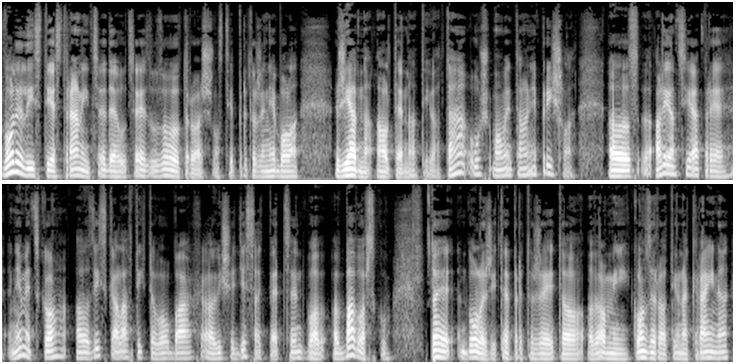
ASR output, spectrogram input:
Volili tie strany CDU, CSU z ohotrovačnosti, pretože nebola žiadna alternatíva. Tá už momentálne prišla. Aliancia pre Nemecko získala v týchto voľbách vyše 10% v Bavorsku. To je dôležité, pretože je to veľmi konzervatívna krajina,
